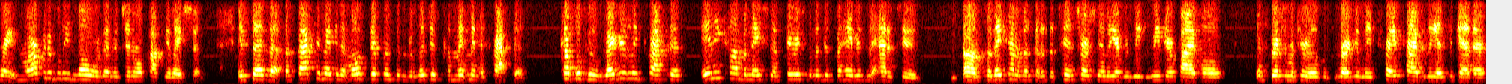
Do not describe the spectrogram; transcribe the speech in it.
rate markedly lower than the general population. It says that the factor making the most difference is religious commitment and practice. Couples who regularly practice any combination of serious religious behaviors and attitudes. Um, so they kind of list it as attend church nearly every week, read their Bible and spiritual materials regularly, pray privately and together,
